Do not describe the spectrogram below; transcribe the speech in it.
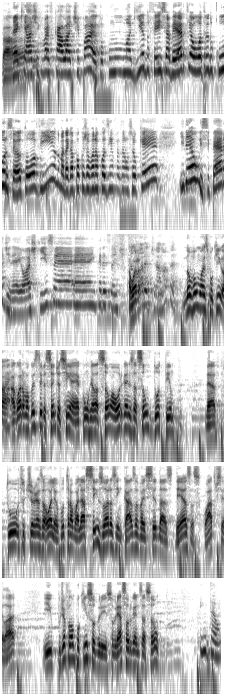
ah, né? Que acha que vai ficar lá, tipo, ah, eu tô com uma guia do Face aberta e a outra do curso. Eu tô ouvindo, mas daqui a pouco eu já vou na cozinha fazer não sei o quê. E deu, e se perde, né? Eu acho que isso é, é interessante. Tá Agora, hora de tirar nota? Não, vamos mais um pouquinho. Vai. Agora, uma coisa interessante, assim, é com relação à organização do tempo. Né? Tu, tu te organiza, olha, eu vou trabalhar 6 horas em casa, vai ser das 10 às 4, sei lá. E podia falar um pouquinho sobre, sobre essa organização? Então,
